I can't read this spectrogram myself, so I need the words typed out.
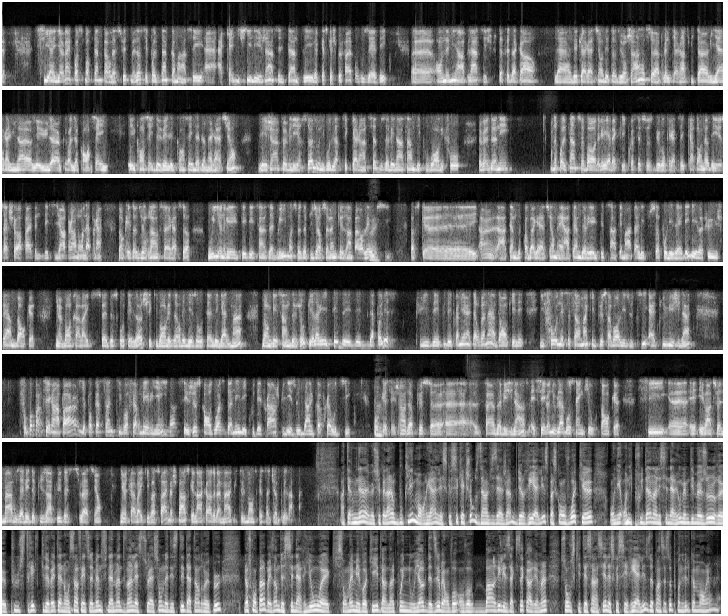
s'il y aura un post-mortem par la suite, mais là, c'est pas le temps de commencer à, qualifier les gens, c'est le temps de dire qu'est-ce que je peux faire pour vous aider? on a mis en place, et je suis tout à fait d'accord, la déclaration d'état d'urgence. Après le 48 heures, hier à une heure, il y a eu le, conseil et le conseil de ville et le conseil d'agglomération. Les gens peuvent lire ça. Au niveau de l'article 47, vous avez l'ensemble des pouvoirs. Il faut redonner. On n'a pas le temps de se border avec les processus bureaucratiques. Quand on a des achats à faire et une décision à prendre, on la prend. Donc, l'état d'urgence sert à ça. Oui, il y a une réalité des sans-abri. Moi, ça faisait plusieurs semaines que j'en parlais aussi parce que, euh, un, en termes de propagation, mais en termes de réalité de santé mentale et tout ça, il faut les aider. Les refuges ferment, donc euh, il y a un bon travail qui se fait de ce côté-là. Je sais qu'ils vont réserver des hôtels également, donc des centres de jour. Puis il y a la réalité de la police, puis des, premiers intervenants. Donc, il, il faut nécessairement qu'ils puissent avoir les outils, être plus vigilants. Il faut pas partir en peur. Il n'y a pas personne qui va fermer rien. C'est juste qu'on doit se donner les coups des franges puis les dans le coffre à outils pour mm. que ces gens-là puissent euh, euh, faire de la vigilance. Et c'est renouvelable aux cinq jours. Donc, euh, si éventuellement vous avez de plus en plus de situations, il y a un travail qui va se faire. Mais je pense que l'encadrement, puis tout le monde fait sa job présentement. En terminant, M. Coderre, boucler Montréal, est-ce que c'est quelque chose d'envisageable, de réaliste? Parce qu'on voit que on est, on est prudent dans les scénarios, même des mesures euh, plus strictes qui devaient être annoncées en fin de semaine. Finalement, devant la situation, on a décidé d'attendre un peu. Lorsqu'on parle, par exemple, de scénarios euh, qui sont même évoqués dans, le coin de New York, de dire, ben, on va, on va barrer les accès carrément, sauf ce qui est essentiel. Est-ce que c'est réaliste de penser ça pour une ville comme Montréal?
